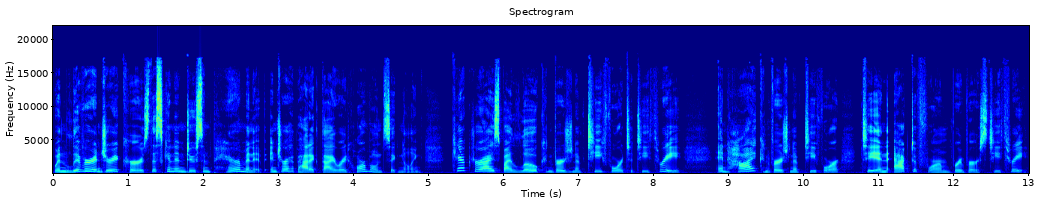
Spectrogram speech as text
When liver injury occurs, this can induce impairment of intrahepatic thyroid hormone signaling, characterized by low conversion of T4 to T3 and high conversion of T4 to inactive form reverse T3.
